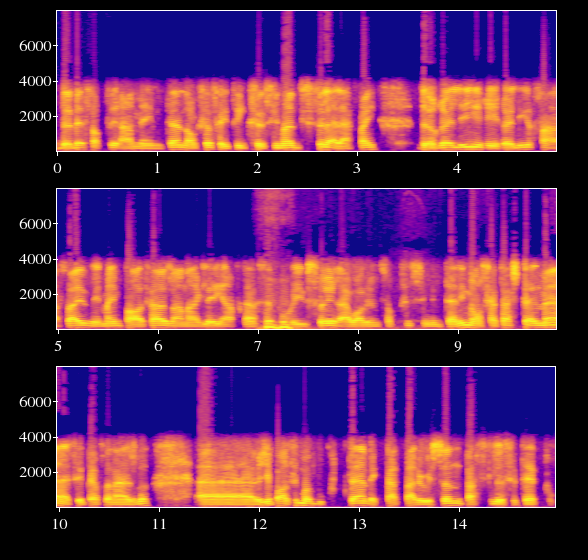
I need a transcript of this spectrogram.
devaient sortir en même temps. Donc ça, ça a été excessivement difficile à la fin de relire et relire sans cesse les mêmes passages en anglais et en français pour réussir à avoir une sortie simultanée. Mais on s'attache tellement à ces personnages-là. Euh, j'ai passé moi beaucoup de temps avec Pat Patterson parce que là, c'était pour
